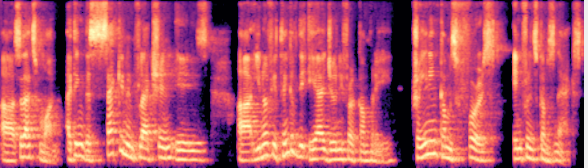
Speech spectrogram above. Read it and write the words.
Uh, so that's one. I think the second inflection is, uh, you know, if you think of the AI journey for a company, training comes first, inference comes next.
